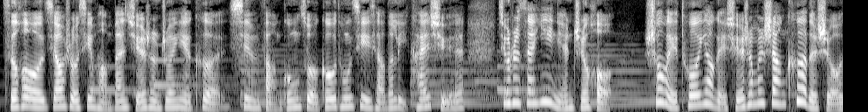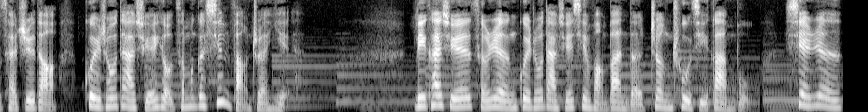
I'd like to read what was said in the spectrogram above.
此后教授信访班学生专业课《信访工作沟通技巧》的李开学，就是在一年之后受委托要给学生们上课的时候，才知道贵州大学有这么个信访专业。李开学曾任贵州大学信访办的正处级干部，现任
